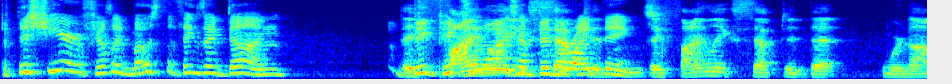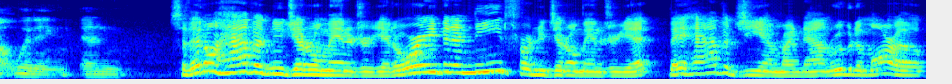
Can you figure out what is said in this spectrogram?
But this year, it feels like most of the things they've done, They big picture wise, have been the right things. They finally accepted that we're not winning, and So they don't have a new general manager yet, or even a need for a new general manager yet. They have a GM right now, and Ruben Amaro.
